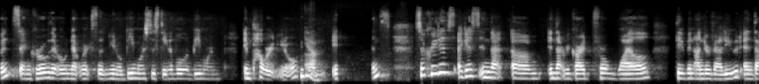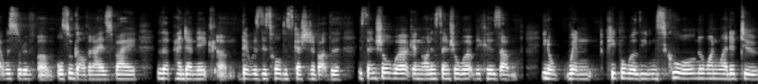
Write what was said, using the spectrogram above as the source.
influence and grow their own networks and you know be more sustainable and be more empowered you know yeah. Um, so creatives i guess in that um, in that regard for a while they've been undervalued and that was sort of um, also galvanized by the pandemic um, there was this whole discussion about the essential work and non-essential work because um, you know when people were leaving school no one wanted to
